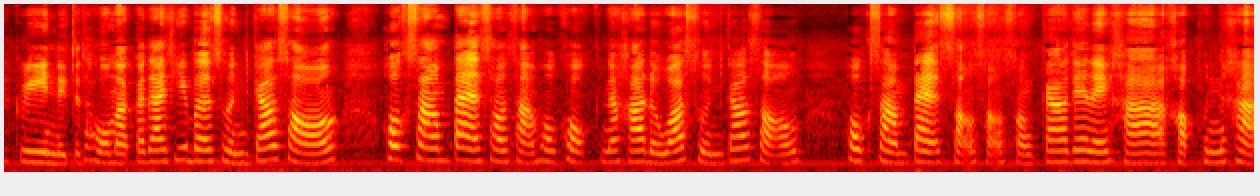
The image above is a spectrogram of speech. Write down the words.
รกรีนหรือจะโทรมาก็ได้ที่เบอร์0 9 2 0926382366 นะคะ หรือว่า 0 9 2 6 3 8 2 2 2 9 ได้เลยค่ะ ขอบคุณค่ะ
